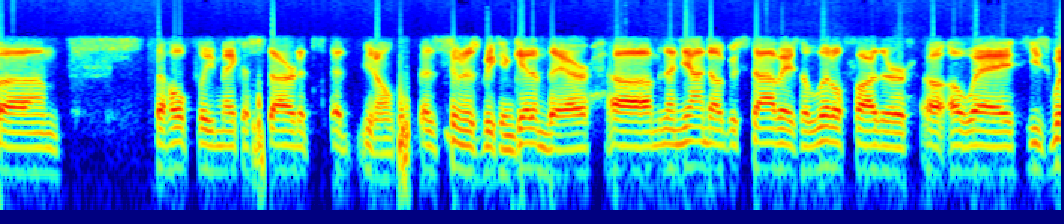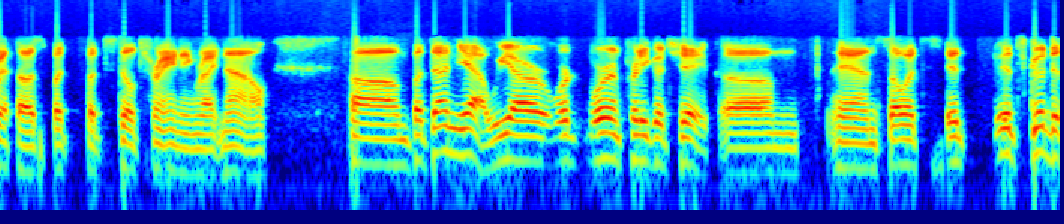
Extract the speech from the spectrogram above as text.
um, to hopefully make a start at, at you know as soon as we can get him there. Um, and then Jandel Gustave is a little farther uh, away. He's with us, but but still training right now. Um, but then, yeah, we are we're we're in pretty good shape, um, and so it's it it's good to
